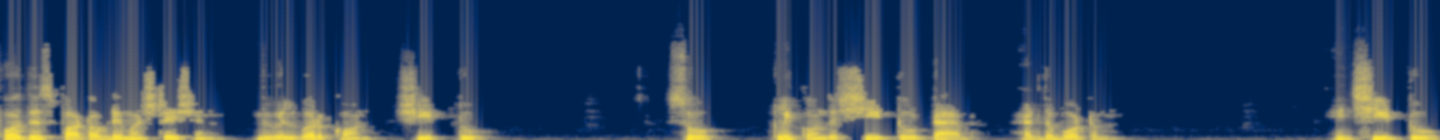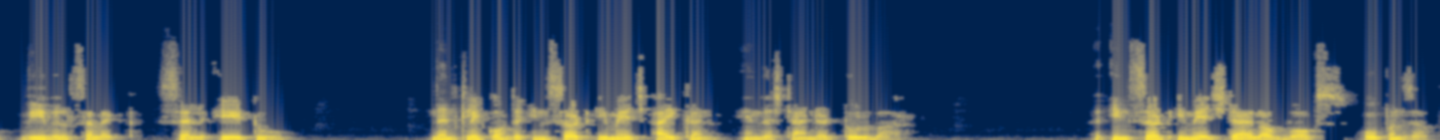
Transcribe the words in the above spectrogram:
For this part of demonstration, we will work on Sheet 2. So, click on the Sheet 2 tab at the bottom. In Sheet 2, we will select cell A2. Then click on the Insert Image icon in the standard toolbar. The Insert Image dialog box opens up.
